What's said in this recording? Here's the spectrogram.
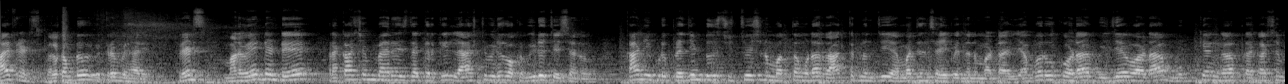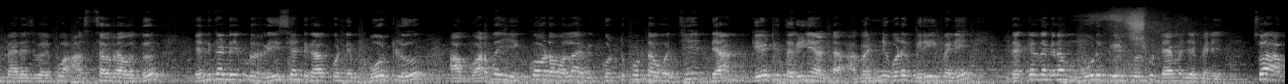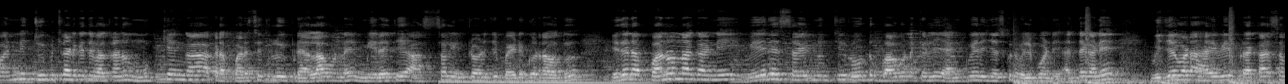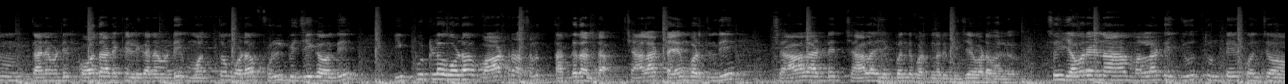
hi friends welcome to Vikram Vihari. Friends మనం ఏంటంటే Prakasam barrage దగ్గరికి లాస్ట్ వీడియో ఒక వీడియో చేశాను. కానీ ఇప్పుడు ప్రజెంట్ సిచ్యువేషన్ మొత్తం కూడా రాత్రి నుంచి ఎమర్జెన్సీ అయిపోయిందనమాట ఎవరు కూడా విజయవాడ ముఖ్యంగా ప్రకాశం బ్యారేజ్ వైపు అస్సలు రావద్దు. ఎందుకంటే ఇప్పుడు రీసెంట్గా కొన్ని బోట్లు ఆ వరద ఎక్కువ అవడం వల్ల అవి కొట్టుకుంటా వచ్చి డ్యామ్ గేట్కి తగిలినాయి అంట అవన్నీ కూడా విరిగిపోయినాయి. దగ్గర దగ్గర మూడు గేట్స్ వరకు డ్యామేజ్ అయిపోయినాయి. సో అవన్నీ చూపించడానికి అయితే వెళ్తున్నాను. ముఖ్యంగా అక్కడ పరిస్థితులు ఇప్పుడు ఎలా ఉన్నాయి? మీరైతే అస్సలు ఇంట్లో నుంచి బయటకు కూడా రావద్దు. ఏదైనా పని ఉన్నా కానీ వేరే సైడ్ నుంచి రోడ్డు బాగున్నకెళ్ళి ఎంక్వైరీ చేసుకుని వెళ్ళిపోండి. అంతేగాని విజయవాడ హైవే ప్రకాశం కానివ్వండి కోదాడకెళ్ళి కానివ్వండి మొత్తం కూడా ఫుల్ బిజీగా ఉంది. ఇప్పట్లో కూడా వాటర్ అసలు తగ్గదంట. చాలా టైం పడుతుంది. చాలా అంటే చాలా ఇబ్బంది పడుతున్నారు విజయవాడ వాళ్ళు. సో ఎవరైనా మళ్ళాంటి యూత్ ఉంటే కొంచెం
